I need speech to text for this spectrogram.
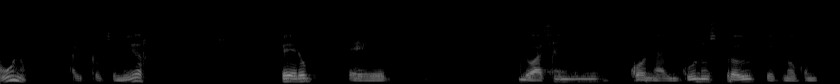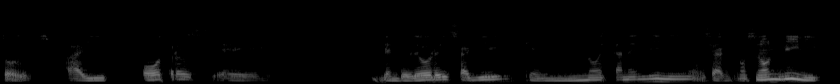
uno, al consumidor. Pero eh, lo hacen con algunos productos, no con todos. Hay otros eh, vendedores allí que no están en línea, o sea, no son línea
